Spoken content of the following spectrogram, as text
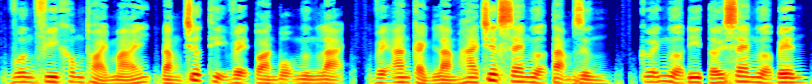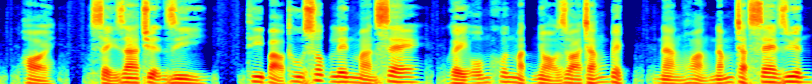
vương phi không thoải mái, đằng trước thị vệ toàn bộ ngừng lại, vệ an cảnh làm hai chiếc xe ngựa tạm dừng, cưỡi ngựa đi tới xe ngựa bên, hỏi, xảy ra chuyện gì? Thi bảo thu xốc lên màn xe, gầy ốm khuôn mặt nhỏ doa trắng bệch, nàng hoảng nắm chặt xe duyên,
